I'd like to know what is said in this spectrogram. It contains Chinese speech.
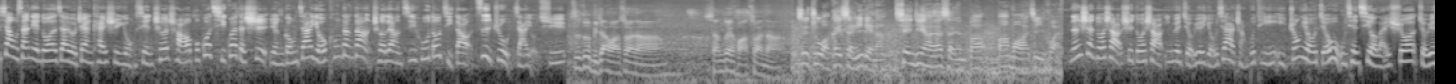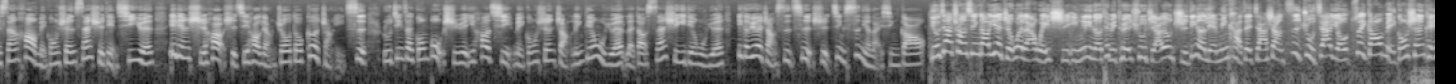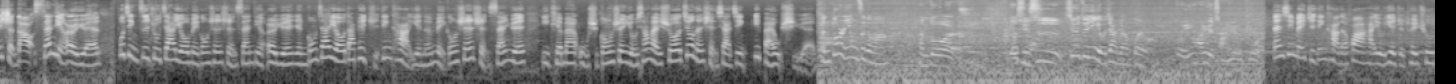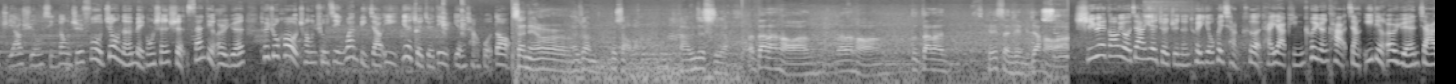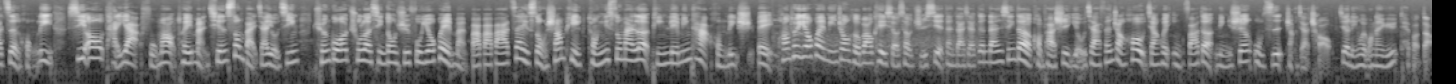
下午三点多，加油站开始涌现车潮。不过奇怪的是，人工加油空荡荡，车辆几乎都挤到自助加油区。自助比较划算啊。相对划算呐，自助啊可以省一点啊，现金好像省八八毛还是一块，能省多少是多少。因为九月油价涨不停，以中油九五无铅汽油来说，九月三号每公升三十点七元，一连十号、十七号两周都各涨一次。如今在公布十月一号起，每公升涨零点五元，来到三十一点五元，一个月涨四次，是近四年来新高。油价创新高，业者为了要维持盈利呢，特别推出只要用指定的联名卡，再加上自助加油，最高每公升可以省到三点二元。不仅自助加油每公升省三点二元，人工加油搭配指定卡也能每公升省三元。以填满五十公升油箱来说，就能省下近一百五十元。很多人用这个吗？很多哎，尤其是是因为最近油价比较贵吗？对，因为它越涨越贵。担心没指定卡的话，还有业者推出只要使用行动支付，就能每公升省三点二元。推出后冲出近万笔交易，业者决定延长活动。三点二还算不少吧，百分之十啊。那当然好啊，当然好啊，这当然。可以省钱比较好啊！十月高油价，业者只能推优惠抢客。台亚凭会员卡降一点二元，加赠红利。西欧、台亚、福茂推满千送百加油金。全国除了行动支付优惠满八八八再送商品，统一速卖乐凭联名卡红利十倍，狂推优惠，民众荷包可以小小止血。但大家更担心的，恐怕是油价翻涨后将会引发的民生物资涨价潮。谢林伟、王南瑜台报道。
